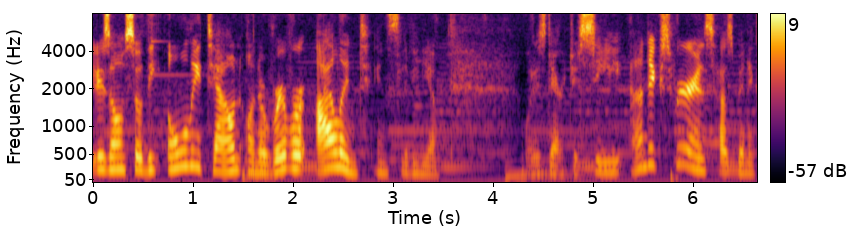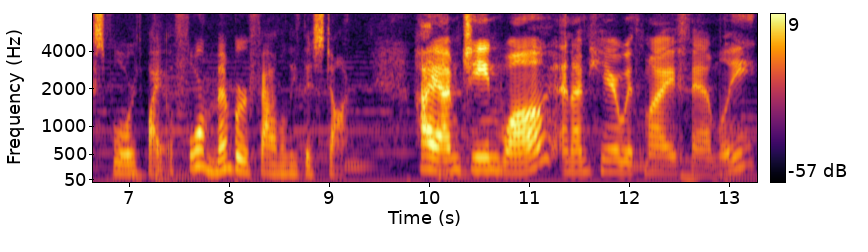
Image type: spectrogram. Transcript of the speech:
It is also the only town on a river island in Slovenia. What is there to see and experience has been explored by a four member family this time. Hi, I'm Jean Wong, and I'm here with my family,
